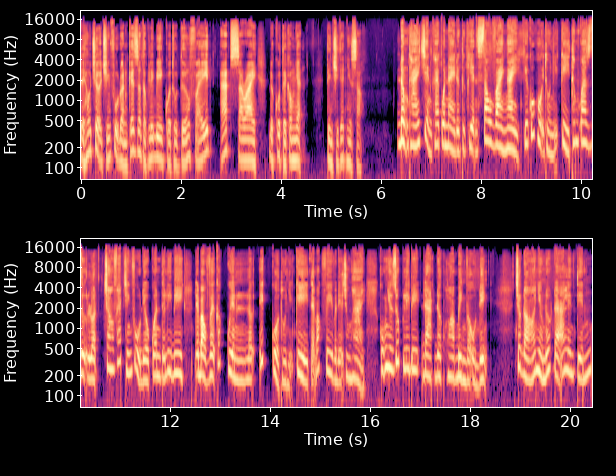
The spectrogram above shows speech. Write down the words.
để hỗ trợ chính phủ đoàn kết dân tộc Libya của Thủ tướng Fayez al-Sarraj được quốc tế công nhận. Tin chi tiết như sau. Động thái triển khai quân này được thực hiện sau vài ngày khi Quốc hội Thổ Nhĩ Kỳ thông qua dự luật cho phép chính phủ điều quân tới Libya để bảo vệ các quyền lợi ích của Thổ Nhĩ Kỳ tại Bắc Phi và Địa Trung Hải, cũng như giúp Libya đạt được hòa bình và ổn định. Trước đó, nhiều nước đã lên tiếng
